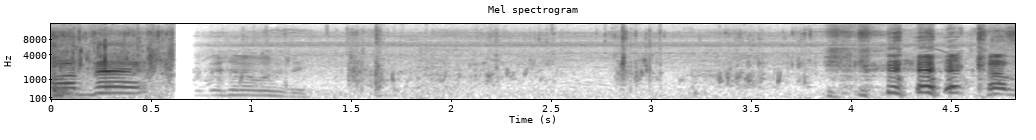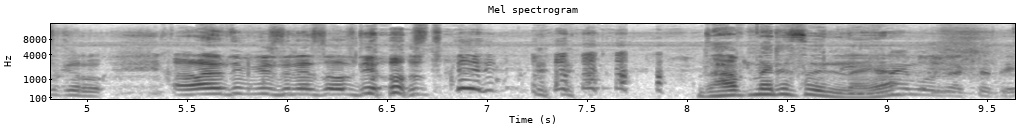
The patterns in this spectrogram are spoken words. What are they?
পথে। কাজ করো। আমার পিছনে চলতি অবস্থায় ধাপ মেরে চল না একসাথে।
